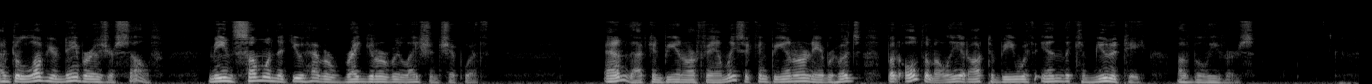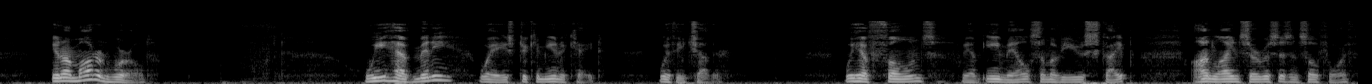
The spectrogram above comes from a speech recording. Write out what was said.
and to love your neighbor as yourself means someone that you have a regular relationship with. And that can be in our families, it can be in our neighborhoods, but ultimately it ought to be within the community of believers. In our modern world, we have many ways to communicate with each other. We have phones, we have email, some of you use Skype, online services, and so forth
